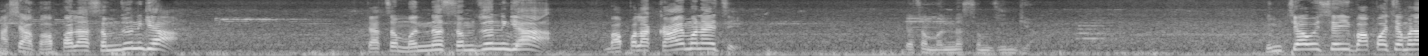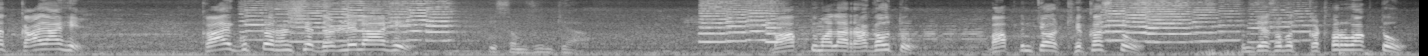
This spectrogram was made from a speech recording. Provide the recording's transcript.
अशा बापाला समजून घ्या. त्याचं म्हणणं समजून घ्या. बापाला काय म्हणायचे? त्याचं म्हणणं समजून घ्या. तुमच्याविषयी बापाच्या मनात काय आहे? काय गुप्त रहस्य दडलेलं आहे? ते समजून घ्या. बाप तुम्हाला रागवतो. बाप तुमच्यावर खेकसतो तुमच्यासोबत कठोर वागतो.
